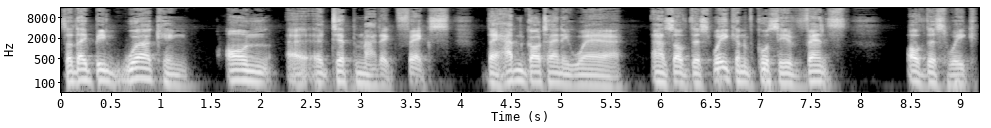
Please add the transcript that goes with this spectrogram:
So they've been working on a, a diplomatic fix. They hadn't got anywhere as of this week. And of course, the events of this week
